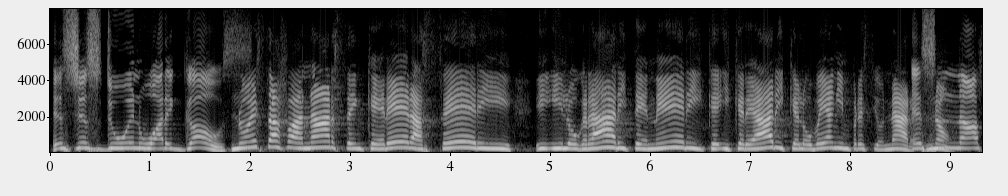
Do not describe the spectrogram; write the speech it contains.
It's just doing what it goes. No es afanarse en querer hacer y, y- y lograr y tener y, que, y crear y que lo vean impresionar. It's no, not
